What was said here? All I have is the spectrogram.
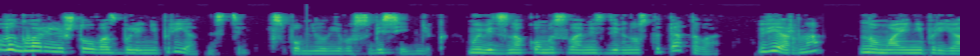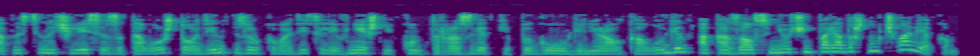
Вы говорили, что у вас были неприятности, вспомнил его собеседник. Мы ведь знакомы с вами с 95-го? Верно. Но мои неприятности начались из-за того, что один из руководителей внешней контрразведки ПГУ генерал Калугин оказался не очень порядочным человеком.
